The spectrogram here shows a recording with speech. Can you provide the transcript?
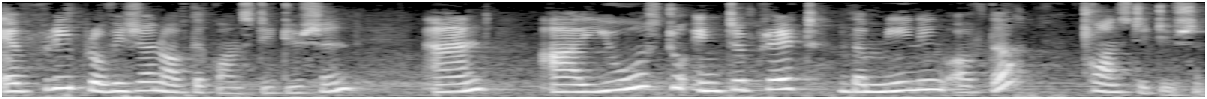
every provision of the Constitution and are used to interpret the meaning of the Constitution.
